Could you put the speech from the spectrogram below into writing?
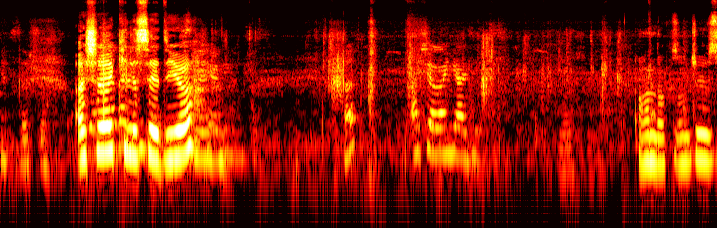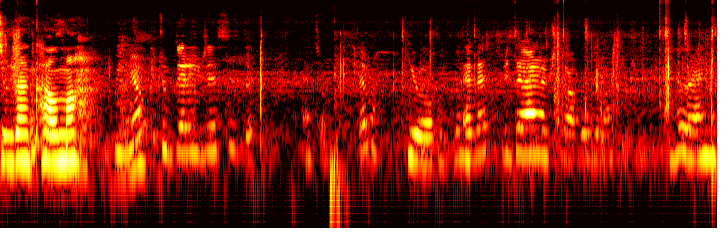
Neyse şu. Aşağı kilise diyor. Aşağıdan geldik. 19. yüzyıldan kalma. Bilmiyorum ki Türklere ücretsizdi. En son. Değil mi? Yok. Evet. Bize vermemiştik abla o zaman. Biz öğrendik.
